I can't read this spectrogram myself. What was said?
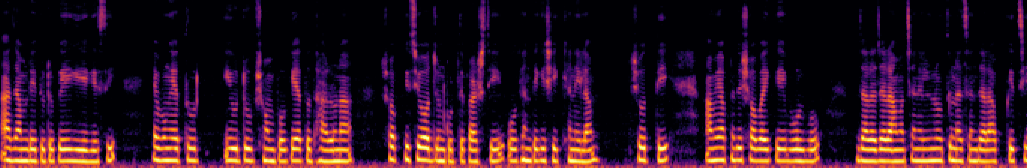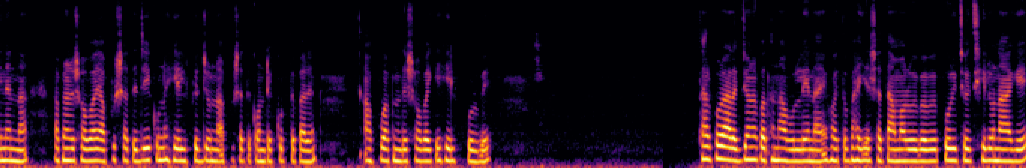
আজ আমরা এতটুকু এগিয়ে গেছি। এবং এত ইউটিউব সম্পর্কে এত ধারণা সব কিছু অর্জন করতে পারছি, ওইখান থেকে শিক্ষা নিলাম। সত্যি, আমি আপনাদের সবাইকে বলব, যারা যারা আমার চ্যানেলে নতুন আছেন, যারা আপুকে চিনেন না, আপনারা সবাই আপুর সাথে যে কোনো হেল্পের জন্য আপুর সাথে কন্ট্যাক্ট করতে পারেন। আপু আপনাদের সবাইকে হেল্প করবে। তারপর আরেকজনের কথা না বললে নাই, হয়তো ভাইয়ের সাথে আমার ওইভাবে পরিচয় ছিল না আগে।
